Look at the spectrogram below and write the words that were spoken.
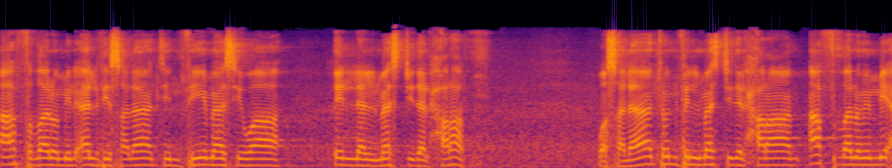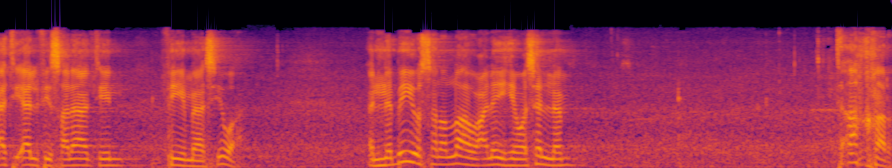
أفضل من ألف صلاة فيما سواه إلا المسجد الحرام. وصلاة في المسجد الحرام أفضل من مئة ألف صلاة فيما سواه. النبي صلى الله عليه وسلم تأخر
